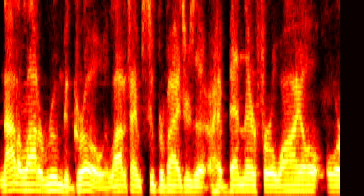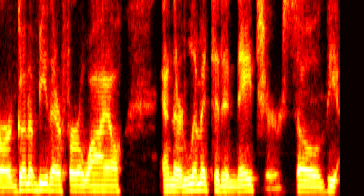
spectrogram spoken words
not a lot of room to grow. A lot of times, supervisors are, have been there for a while or are going to be there for a while and they're limited in nature. So the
